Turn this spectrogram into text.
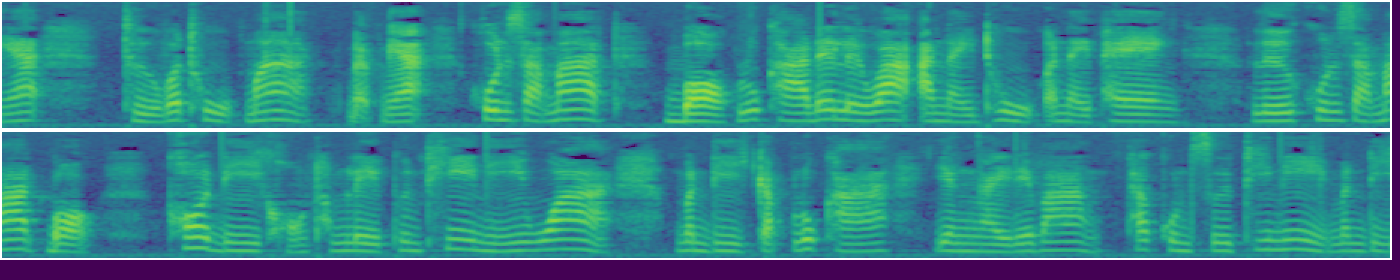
เนี้ยถือว่าถูกมากแบบเนี้ยคุณสามารถบอกลูกค้าได้เลยว่าอันไหนถูกอันไหนแพง หรือคุณสามารถบอก ข้อดีของทำเลพื้นที่นี้ว่ามันดีกับลูกค้ายังไงได้บ้าง ถ้าคุณซื้อที่นี่มันดี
